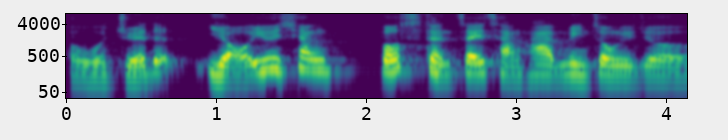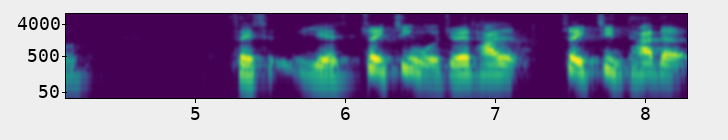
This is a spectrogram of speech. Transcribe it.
哦，我觉得有，因为像 Boston 这一场，他的命中率就。非常也最近，我觉得他的最近他的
